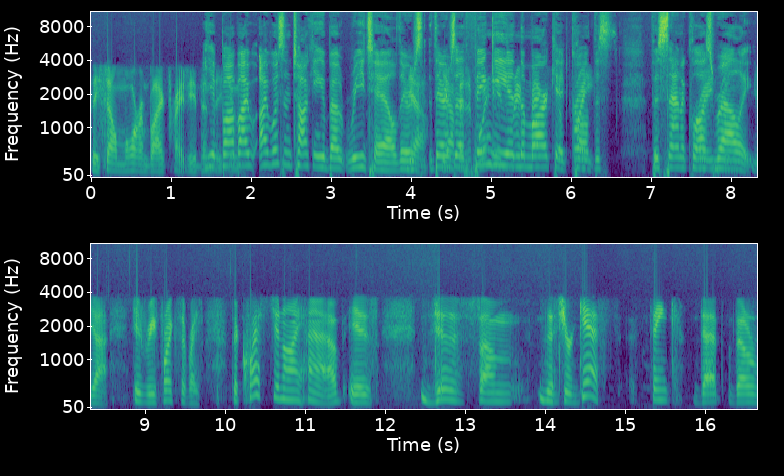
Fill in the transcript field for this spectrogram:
They sell more on Black Friday than yeah, Bob. Do. I, I wasn't talking about retail. There's yeah, there's yeah, a thingy in the market the called the the Santa Claus rally. yeah, it reflects the price. The question I have is, does um, does your guest think that the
